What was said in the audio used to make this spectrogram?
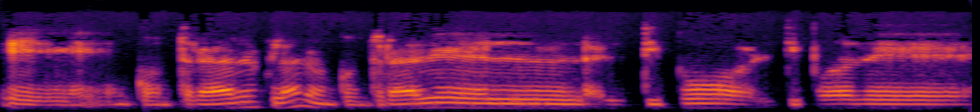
Eh, encontrar, claro, encontrar el, tipo, el tipo de,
